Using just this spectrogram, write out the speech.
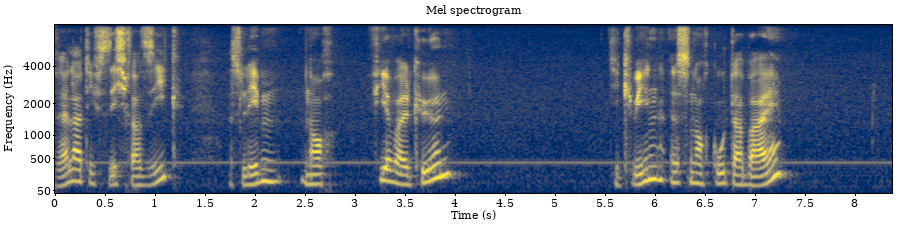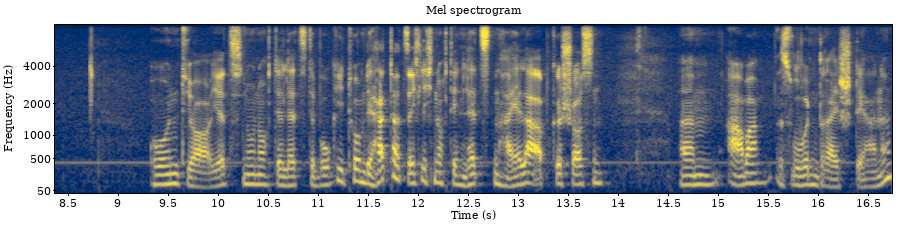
relativ sicherer Sieg. Es leben noch vier Walküren. Die Queen ist noch gut dabei. Und ja, jetzt nur noch der letzte Bogiturm. Der hat tatsächlich noch den letzten Heiler abgeschossen. Ähm, aber es wurden drei Sterne.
